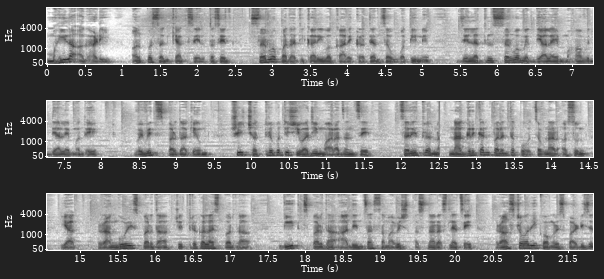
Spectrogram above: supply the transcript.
महिला आघाडी अल्पसंख्याक सेल तसेच सर्व पदाधिकारी व कार्यकर्त्यांच्या वतीने जिल्ह्यातील सर्व विद्यालय महाविद्यालयामध्ये विविध स्पर्धा घेऊन श्री छत्रपती शिवाजी महाराजांचे चरित्र ना- नागरिकांपर्यंत पोहोचवणार असून यात रांगोळी स्पर्धा चित्रकला स्पर्धा गीत स्पर्धा आदींचा समावेश असणार असल्याचे राष्ट्रवादी काँग्रेस पार्टीचे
